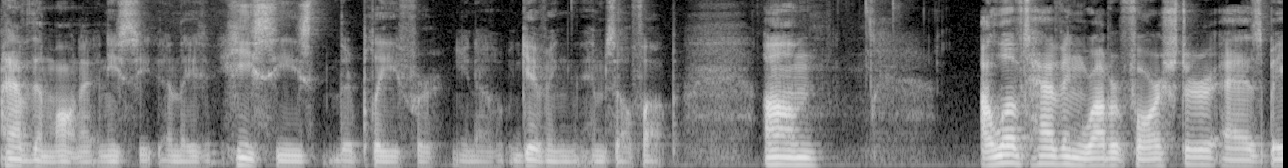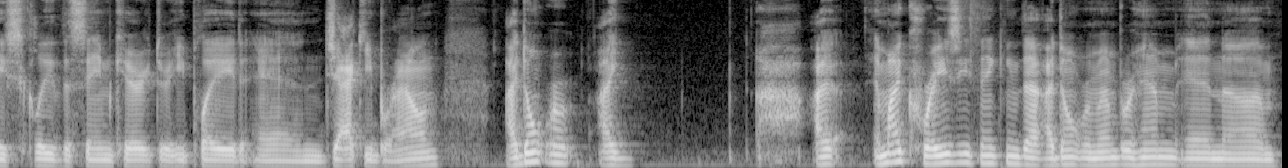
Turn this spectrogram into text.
have them on it, and he see and they he sees their plea for you know giving himself up. Um, I loved having Robert Forster as basically the same character he played in Jackie Brown. I don't I I am I crazy thinking that I don't remember him in um,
